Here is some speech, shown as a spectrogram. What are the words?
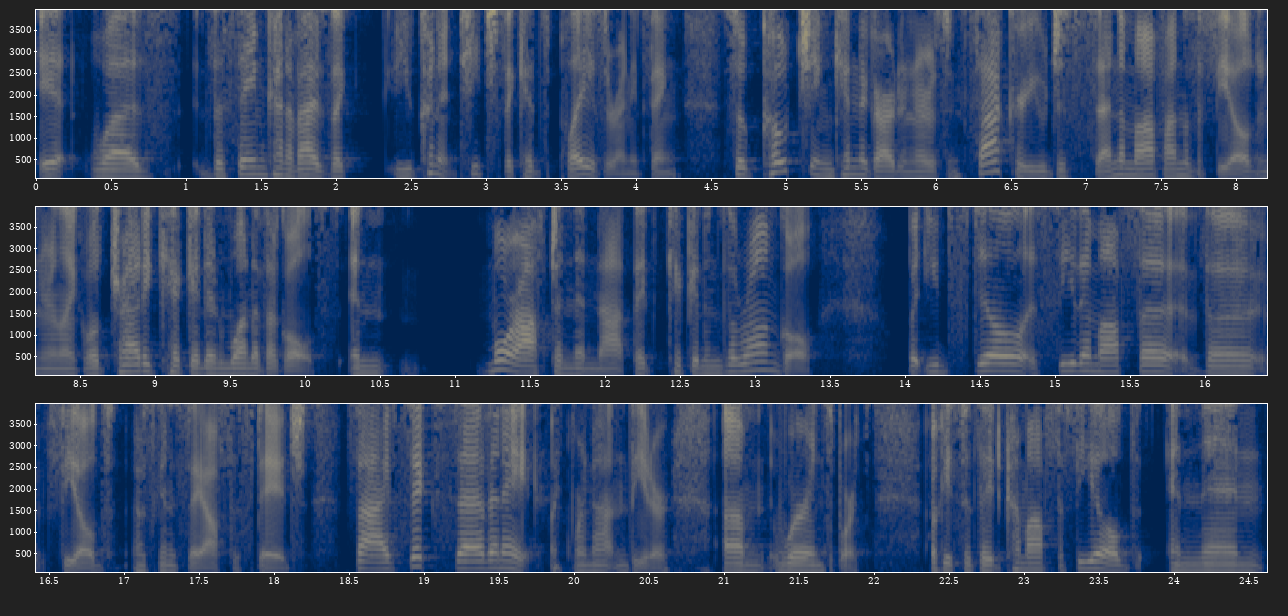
it was the same kind of vibes. Like you couldn't teach the kids plays or anything. So coaching kindergarteners in soccer, you just send them off onto the field and you're like, well, try to kick it in one of the goals. And more often than not, they'd kick it into the wrong goal but you'd still see them off the, the field. I was going to say off the stage. Five, six, seven, eight. Like we're not in theater. Um, we're in sports. Okay. So they'd come off the field and then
